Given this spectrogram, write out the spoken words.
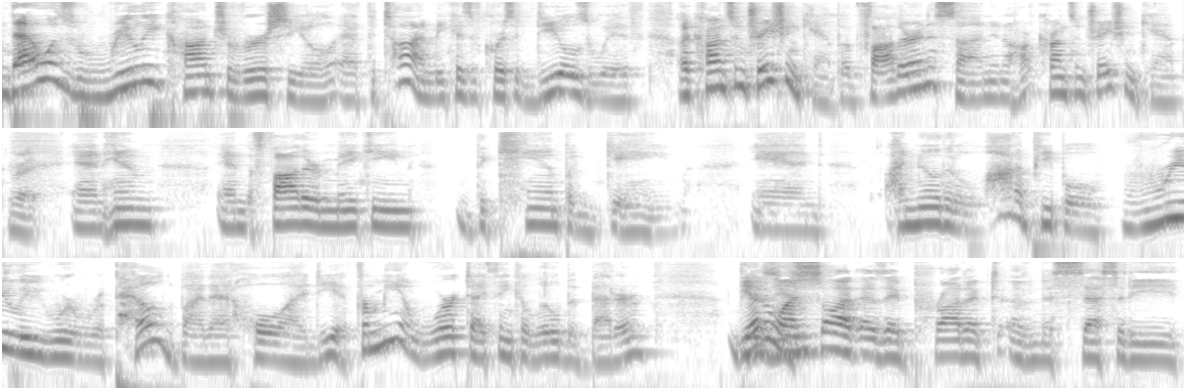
That was really controversial at the time because, of course, it deals with a concentration camp, a father and a son in a concentration camp, right. and him and the father making the camp a game. And I know that a lot of people really were repelled by that whole idea. For me, it worked, I think, a little bit better. The because other one saw it as a product of necessity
